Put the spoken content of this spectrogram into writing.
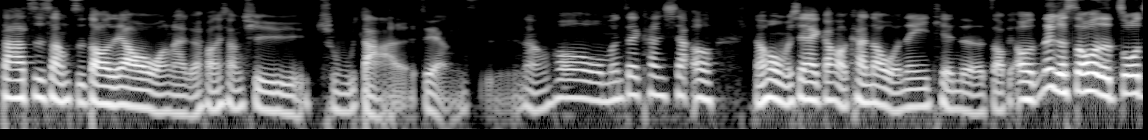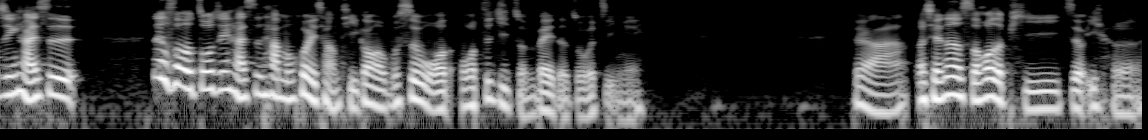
大致上知道要往哪个方向去主打了这样子。然后我们再看一下哦，然后我们现在刚好看到我那一天的照片哦，那个时候的桌巾还是那个时候的桌巾还是他们会场提供的，不是我我自己准备的桌巾诶。对啊，而且那个时候的皮只有一盒，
